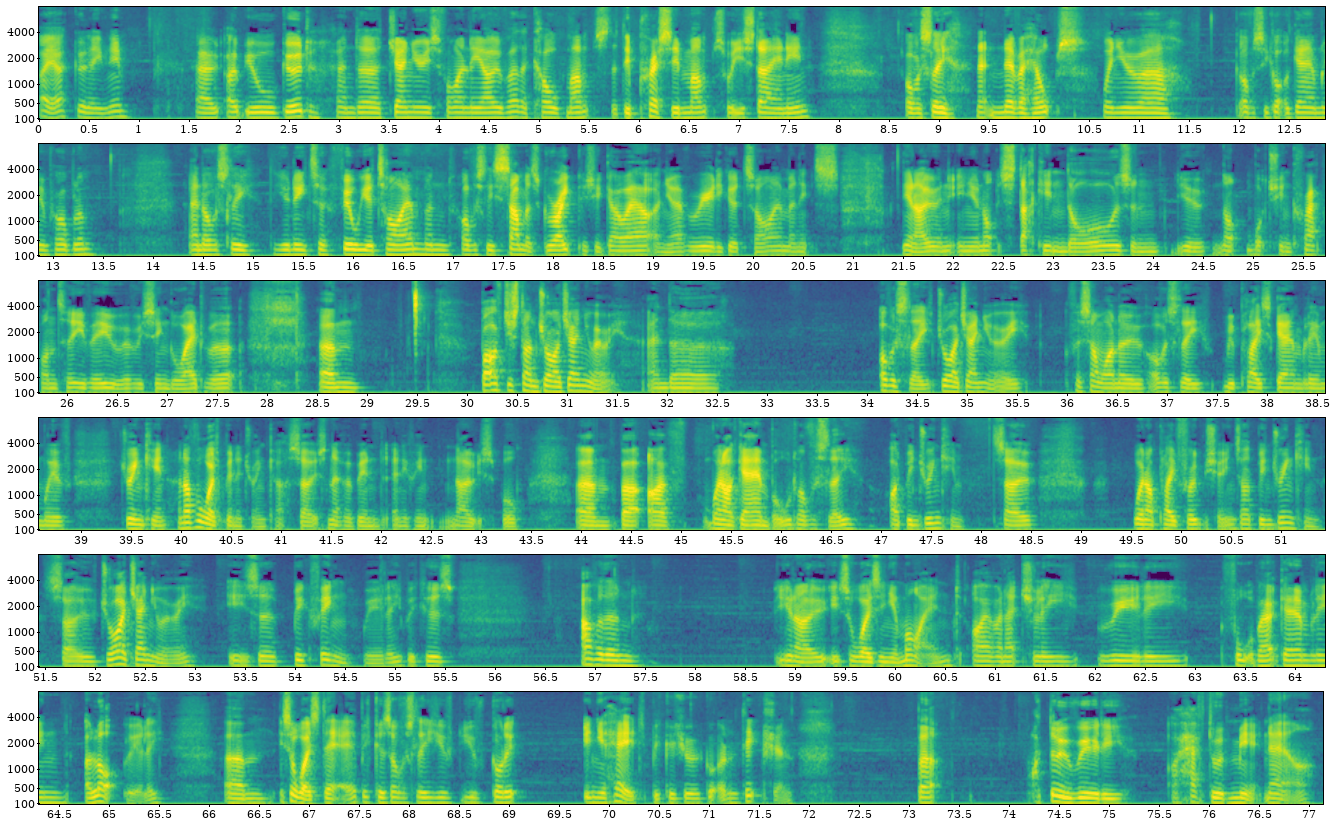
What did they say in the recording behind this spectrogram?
Oh yeah, good evening. Uh, hope you're all good and uh, January's finally over, the cold months, the depressing months where you're staying in. Obviously, that never helps when you're uh, obviously got a gambling problem. And obviously, you need to fill your time. And obviously, summer's great because you go out and you have a really good time, and it's you know, and, and, you're not stuck indoors and you're not watching crap on TV with every single advert. Um, but I've just done dry January, and uh, obviously, dry January for someone who obviously replaced gambling with drinking, and I've always been a drinker, so it's never been anything noticeable. Um, but I've when I gambled, obviously, I'd been drinking, so when I played fruit machines, I'd been drinking. So dry January is a big thing, really, because other than you know it's always in your mind, I haven't actually really thought about gambling a lot. Really, um, it's always there because obviously you've you've got it in your head because you've got an addiction. But I do really, I have to admit now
